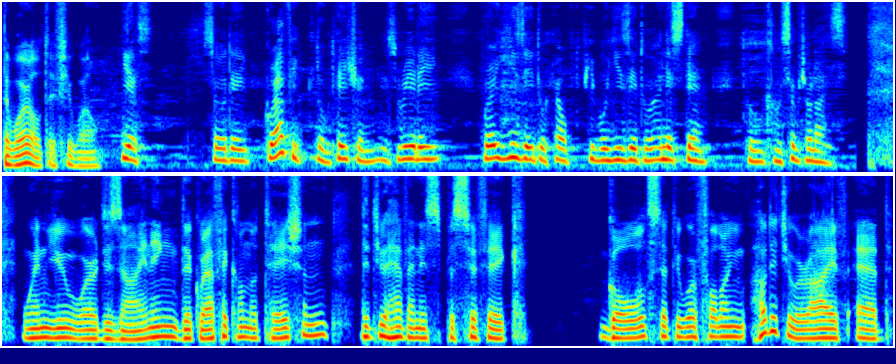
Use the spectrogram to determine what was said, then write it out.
the world, if you will. Yes. So the graphic notation is really very easy to help people, easy to understand, to conceptualize. When you were designing the graphical notation, did you have any specific goals that you were following? How did you arrive at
